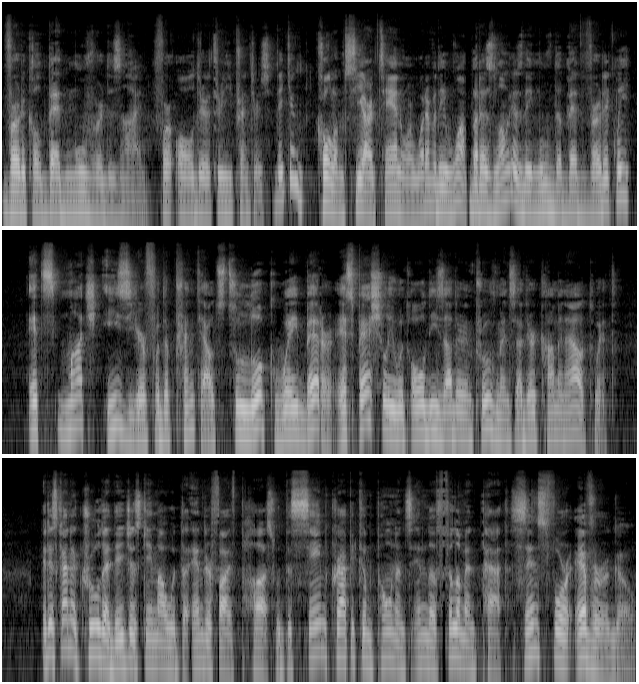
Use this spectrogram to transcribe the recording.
vertical bed mover design for all their 3D printers. They can call them CR10 or whatever they want, but as long as they move the bed vertically, it's much easier for the printouts to look way better, especially with all these other improvements that they're coming out with. It is kind of cruel that they just came out with the Ender 5 Plus with the same crappy components in the filament path since forever ago.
